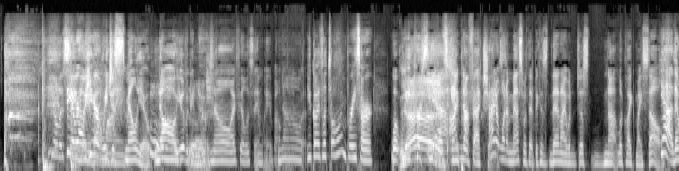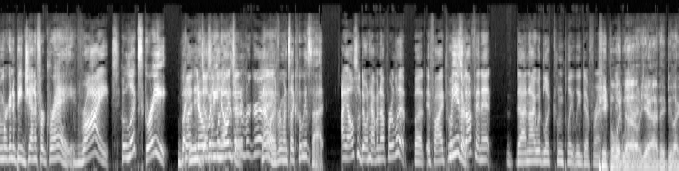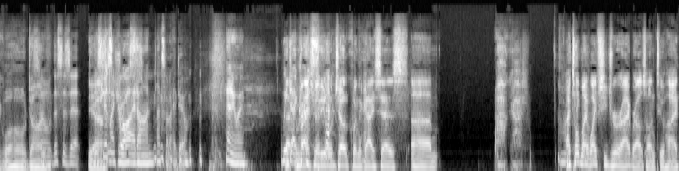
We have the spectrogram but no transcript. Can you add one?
Feel the See same around way here, about we just smell you. Oh no, you have a good nose. No, I feel the same way about mine. No, you guys, let's all embrace our what we Yes. perceive Yeah, as I'm imperfections. I don't want to mess with it because then I would just not look like myself. Yeah, then we're going to be Jennifer Grey, Right. who looks great, but, But nobody look like knows her. Jennifer Grey. No, everyone's like, "Who is that?" I also don't have an upper lip, but if I put stuff in it, then I would look completely different. People would know. weird. Yeah, they'd be like, Whoa, So Don. this is it. Yeah. This Just my draw face. it on. That's what I do. anyway, we that reminds digress. me of the old joke when the guy says, um, "Oh gosh." I told my wife she drew her eyebrows on too high.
